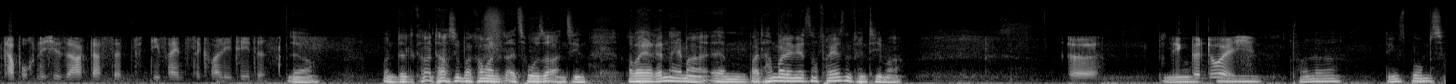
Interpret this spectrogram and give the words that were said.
Ich habe auch nicht gesagt, dass das die feinste Qualität ist. Ja. Und das, tagsüber kann man das als Hose anziehen. Aber Herr Rennheimer, ähm, was haben wir denn jetzt noch vergessen für ein Thema? Äh, Ich bin durch. Tolle Dingsbums.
